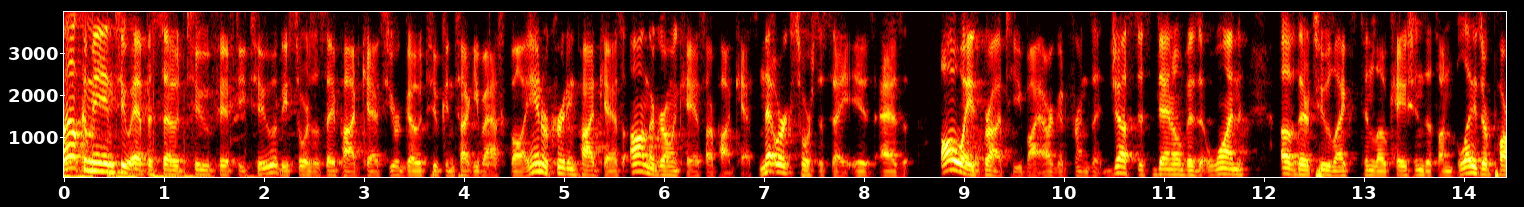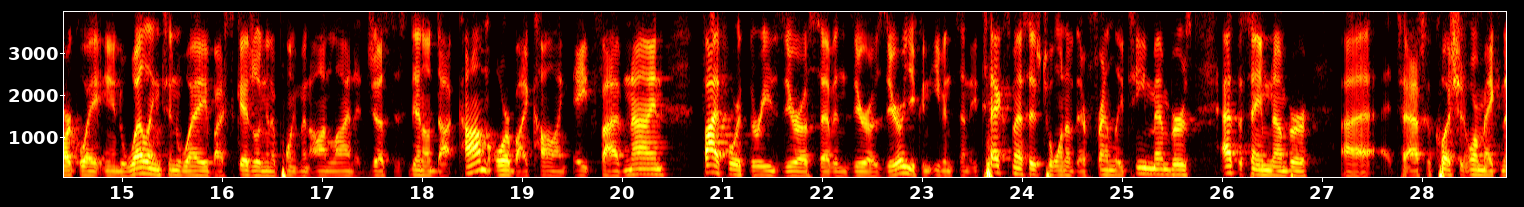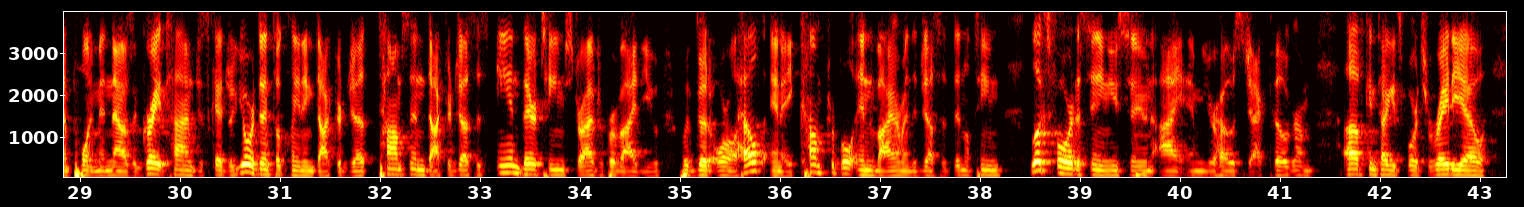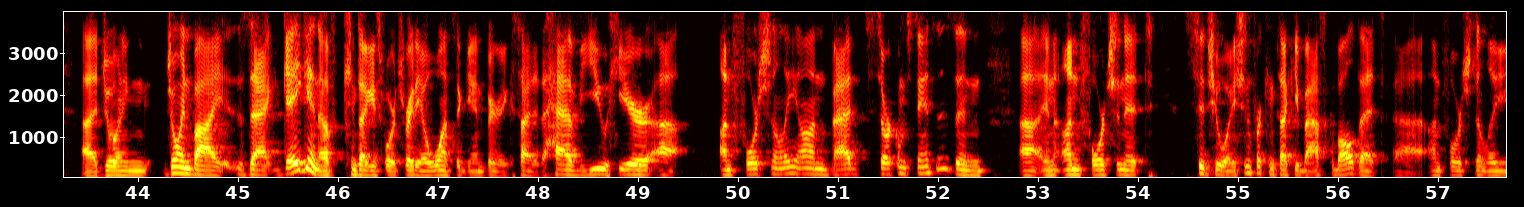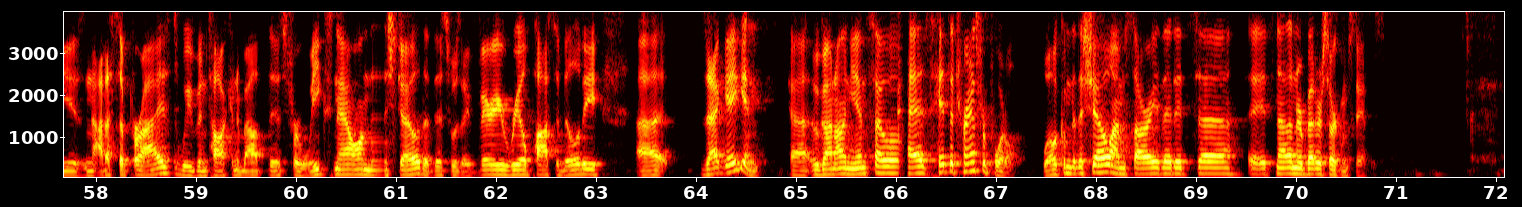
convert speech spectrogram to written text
Welcome into episode 252 of the Sources Say podcast, your go to Kentucky basketball and recruiting podcast on the growing KSR podcast network. Sources Say is, as always, brought to you by our good friends at Justice Dental. Visit one of their two Lexington locations. It's on Blazer Parkway and Wellington Way by scheduling an appointment online at justicedental.com or by calling 859 543 0700. You can even send a text message to one of their friendly team members at the same number uh, to ask a question or make an appointment. Now is a great time to schedule your dental cleaning. Dr. Thompson, Dr. Justice, and their team strive to provide you with good oral health and a comfortable environment. The Justice Dental team looks forward to seeing you soon. I am your host, Jack Pilgrim of Kentucky Sports Radio. Uh, joining joined by Zack Geoghegan of Kentucky Sports Radio. Once again, very excited to have you here. Uh, unfortunately, on bad circumstances and uh, an unfortunate situation for Kentucky basketball that uh, unfortunately is not a surprise. We've been talking about this for weeks now on the show that this was a very real possibility. Uh, Zack Geoghegan, uh, Ugonna Onyenso has hit the transfer portal. Welcome to the show. I'm sorry that it's uh, it's not under better circumstances.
